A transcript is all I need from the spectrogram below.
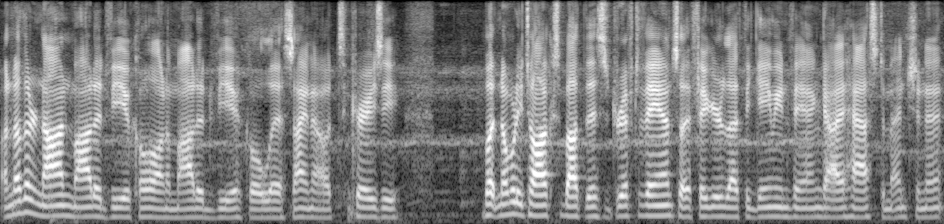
Another non-modded vehicle on a modded vehicle list. I know, it's crazy. But nobody talks about this drift van, so I figured that the gaming van guy has to mention it.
